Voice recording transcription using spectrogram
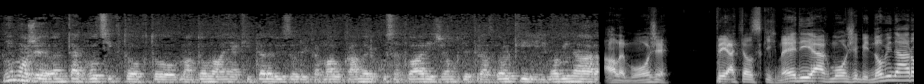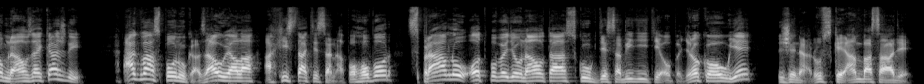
Nemôže len tak hoci kto, kto má doma nejaký televízor, a malú kamerku sa tváriť, že on bude teraz veľký novinár. Ale môže. Priateľských médiách môže byť novinárom naozaj každý. Ak vás ponuka zaujala a chystáte sa na pohovor, správnou odpoveďou na otázku, kde sa vidíte o 5 rokov, je, že na ruskej ambasáde.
